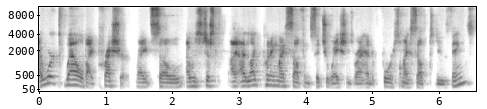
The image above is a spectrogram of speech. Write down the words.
I worked well by pressure, right? So I was just, I, I like putting myself in situations where I had to force myself to do things.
